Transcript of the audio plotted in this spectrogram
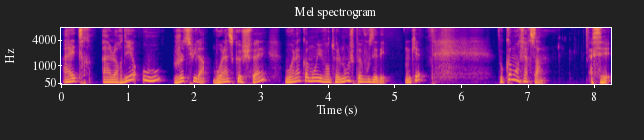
à être à leur dire où je suis là? Voilà ce que je fais. Voilà comment éventuellement je peux vous aider. Ok Donc comment faire ça? C'est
